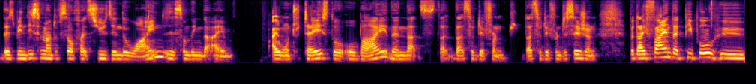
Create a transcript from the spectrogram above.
there's been this amount of sulfites used in the wine. This is something that I I want to taste or, or buy. Then that's that, that's a different that's a different decision. But I find that people who,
